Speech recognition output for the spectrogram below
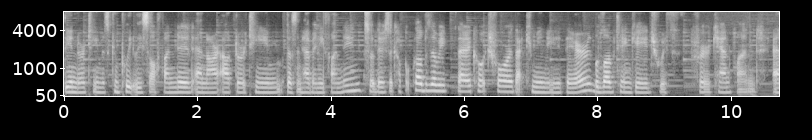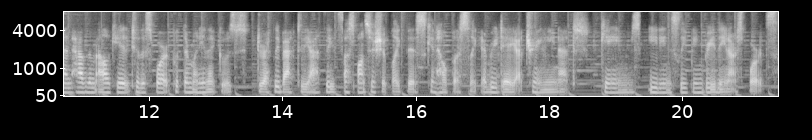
the indoor team is completely self-funded and our outdoor team doesn't have any funding. So there's a couple clubs that we that I coach for, that community there. Would love to engage with for CAN Fund and have them allocate it to the sport, put their money that goes directly back to the athletes. A sponsorship like this can help us like every day at training, at games, eating, sleeping, breathing our sports.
